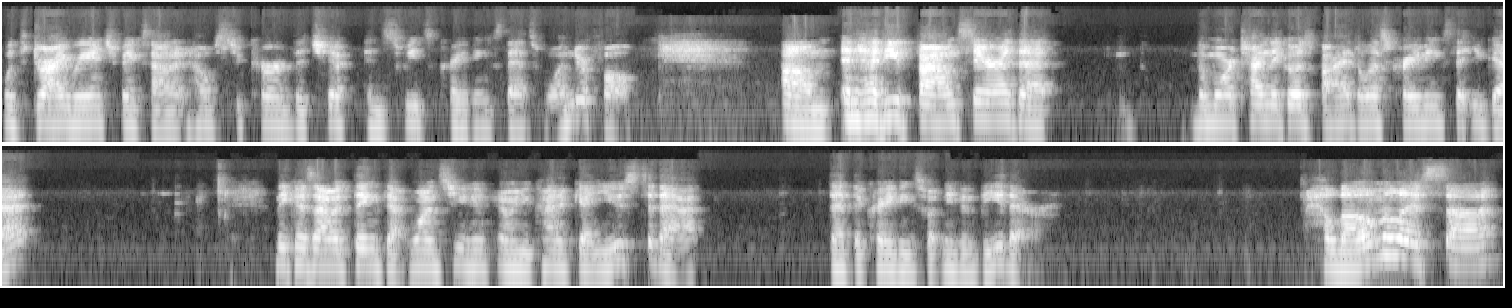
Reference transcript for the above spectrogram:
with dry ranch mix on it helps to curb the chip and sweets cravings that's wonderful um, and have you found sarah that the more time that goes by the less cravings that you get because I would think that once you, you know you kind of get used to that, that the cravings wouldn't even be there. Hello, Melissa.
